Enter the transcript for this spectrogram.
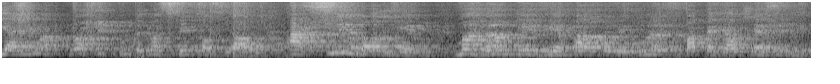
E aí uma prostituta de uma assistente social assina um documento mandando que ele venha para a prefeitura para pegar o CSD.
